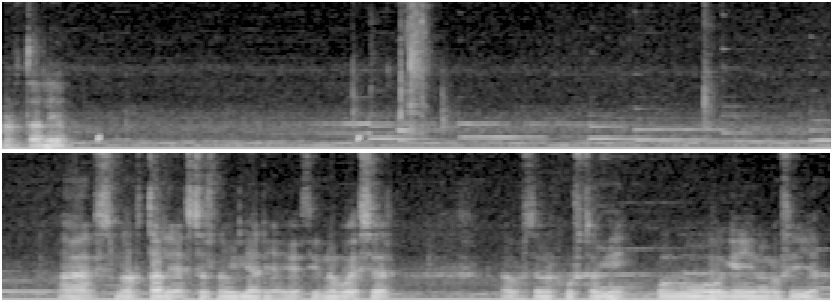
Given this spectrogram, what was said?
Nortalia. Ah, es Nortalia, esto es nobiliaria. A decir, no puede ser. Vamos a tener justo aquí. Uh, aquí hay una cosilla.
